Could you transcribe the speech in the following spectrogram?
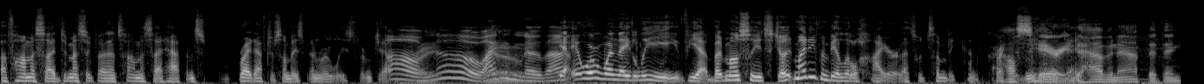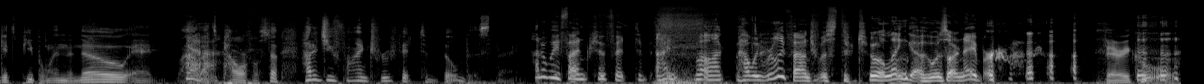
of homicide, domestic violence homicide, happens right after somebody's been released from jail. Oh Right. no, I No. didn't know that. yeah, or when they leave, yeah, but mostly it's still, it might even be a little higher. That's what somebody kind of corrected How me the other scary day. to have an app that then gets people in the know and wow, Yeah. that's powerful stuff. How did you find TrueFit to build this thing? How do we find TrueFit? To, I, well, I, how we really found you was through Duolingo, who was our neighbor. Very cool.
